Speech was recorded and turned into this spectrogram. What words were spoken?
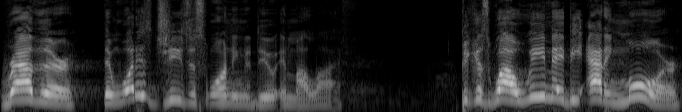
rather than what is Jesus wanting to do in my life. Because while we may be adding more,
